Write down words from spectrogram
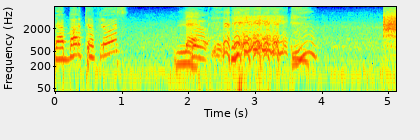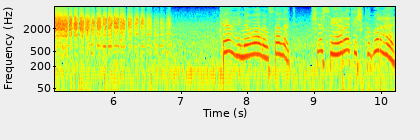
دبرتوا فلوس؟ لا. كاهلة ولا وصلت شو السيارات إيش كبرها؟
